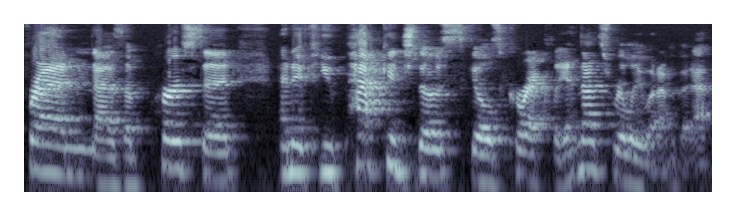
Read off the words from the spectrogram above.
friend, as a person, and if you package those skills correctly, and that's really what I'm good at.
